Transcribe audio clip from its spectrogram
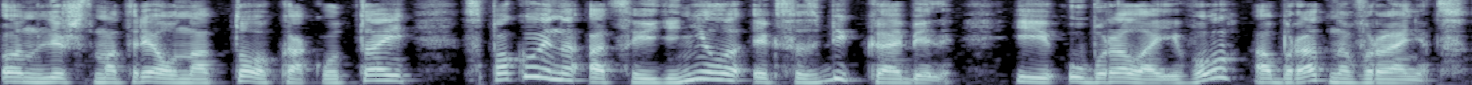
Он лишь смотрел на то, как Утай спокойно отсоединила XSB кабель и убрала его обратно в ранец.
